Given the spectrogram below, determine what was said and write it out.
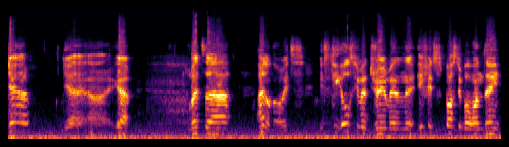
Yeah, yeah, uh, yeah. But uh, I don't know. It's it's the ultimate dream, and if it's possible one day,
